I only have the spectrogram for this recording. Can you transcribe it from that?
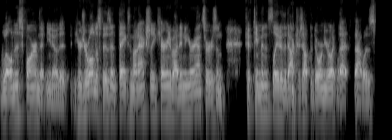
wellness farm that you know that here's your wellness visit thanks i'm not actually caring about any of your answers. And 15 minutes later the doctor's out the door and you're like that that was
